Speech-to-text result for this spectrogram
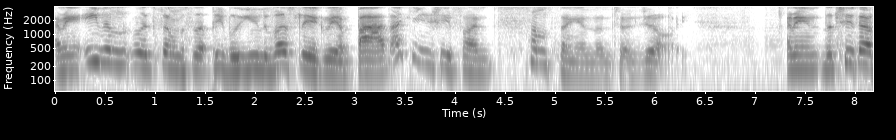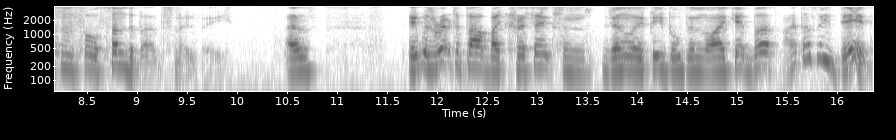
I mean, even with films that people universally agree are bad, I can usually find something in them to enjoy. I mean, the 2004 Thunderbirds movie, as it was ripped apart by critics and generally people didn't like it, but I personally did.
